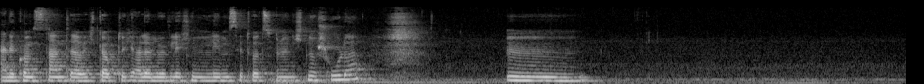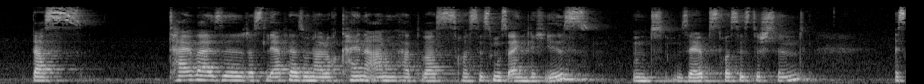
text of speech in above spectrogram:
eine Konstante, aber ich glaube durch alle möglichen Lebenssituationen, nicht nur Schule. Mm. Dass teilweise das Lehrpersonal auch keine Ahnung hat, was Rassismus eigentlich ist und selbst rassistisch sind. Es,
